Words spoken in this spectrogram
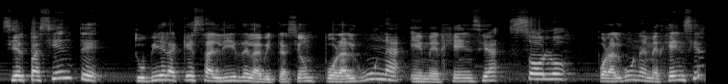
Si el paciente tuviera que salir de la habitación por alguna emergencia, solo por alguna emergencia,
